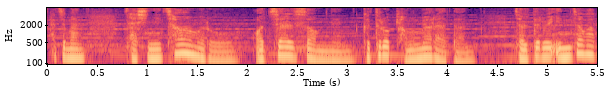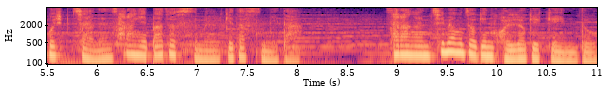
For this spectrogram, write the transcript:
하지만 자신이 처음으로 어찌할 수 없는 그토록 경멸하던 절대로 인정하고 싶지 않은 사랑에 빠졌음을 깨닫습니다. 사랑은 치명적인 권력의 게임도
